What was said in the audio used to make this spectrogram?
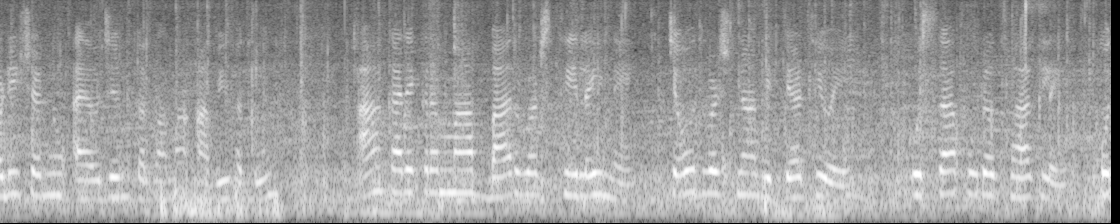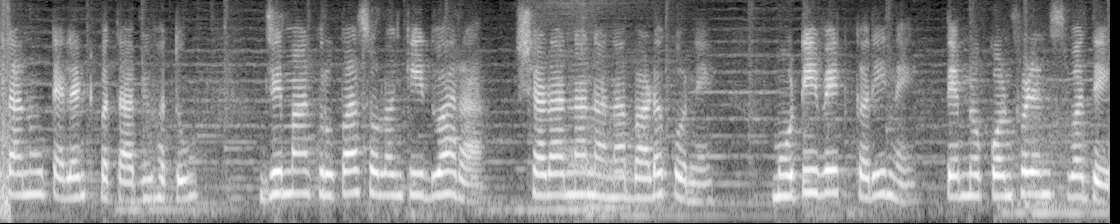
ઓડિશનનું આયોજન કરવામાં આવ્યું હતું. આ કાર્યક્રમમાં બાર વર્ષથી લઈને ચૌદ વર્ષના વિદ્યાર્થીઓએ ઉત્સાહપૂર્વક ભાગ લઈ પોતાનું ટેલેન્ટ બતાવ્યું હતું, જેમાં કૃપા સોલંકી દ્વારા શાળાના નાના બાળકોને મોટિવેટ કરીને તેમનો કોન્ફિડન્સ વધે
